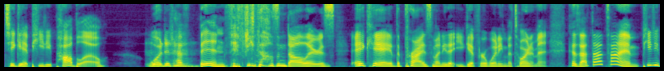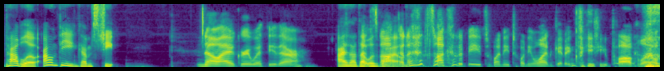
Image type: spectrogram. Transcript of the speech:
to get Petey Pablo? Would it have mm-hmm. been $50,000, aka the prize money that you get for winning the tournament? Because at that time, Petey Pablo, I don't think he comes cheap. No, I agree with you there. I thought that It's was not wild. Gonna, it's not going to be 2021 getting Petey Pablo.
